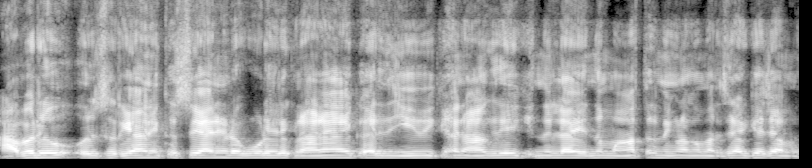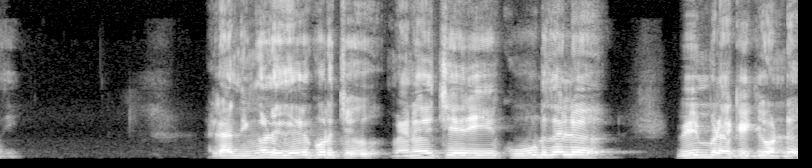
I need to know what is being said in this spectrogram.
അവർ ഒരു സിറിയാനി ക്രിസ്ത്യാനിയുടെ കൂടെ ഒരു ക്രാനായക്കാരത്ത് ജീവിക്കാൻ ആഗ്രഹിക്കുന്നില്ല എന്ന് മാത്രം നിങ്ങളങ്ങ് മനസ്സിലാക്കി വെച്ചാൽ മതി. അല്ല നിങ്ങൾ ഇതേക്കുറിച്ച് മെനോച്ചേരി കൂടുതൽ വീമ്പിളക്കിക്കൊണ്ട്.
